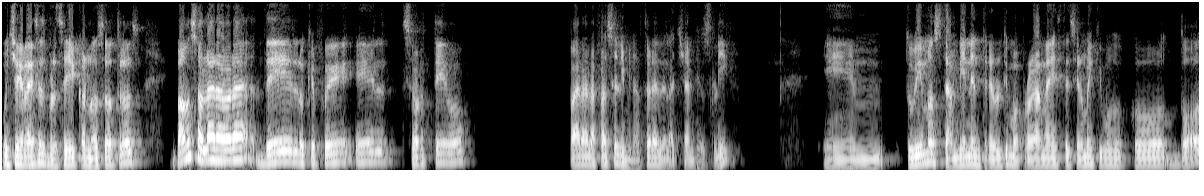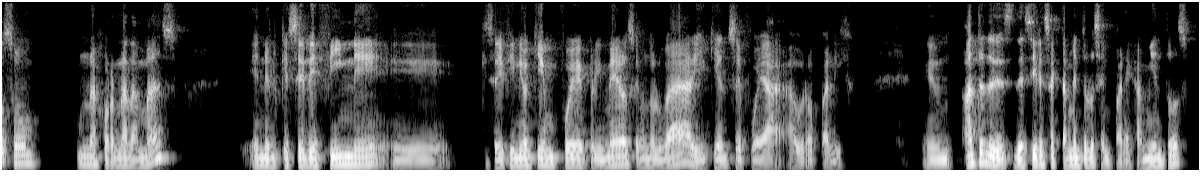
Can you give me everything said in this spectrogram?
Muchas gracias por seguir con nosotros. Vamos a hablar ahora de lo que fue el sorteo para la fase eliminatoria de la Champions League. Em, tuvimos también entre el último programa este, si no me equivoco, dos o una jornada más en el que se define, eh, que se definió quién fue primero, segundo lugar y quién se fue a, Europa League. Em, antes de decir exactamente los emparejamientos,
